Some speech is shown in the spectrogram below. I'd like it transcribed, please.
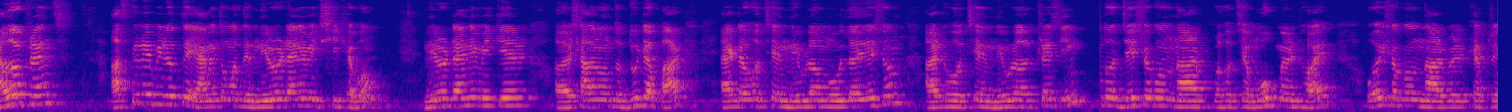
হ্যালো ফ্রেন্ডস আজকের এই ভিডিওতে আমি তোমাদের নিউরোডাইনামিক শিখাবো। নিউরোডাইনামিকের সাধারণত দুইটা পার্ট একটা হচ্ছে নিউরাল মোবিলাইজেশন আর একটা হচ্ছে নিউরাল ট্রেসিং তো যে সকল নার্ভ হচ্ছে মুভমেন্ট হয়, ওই সকল নার্ভের ক্ষেত্রে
